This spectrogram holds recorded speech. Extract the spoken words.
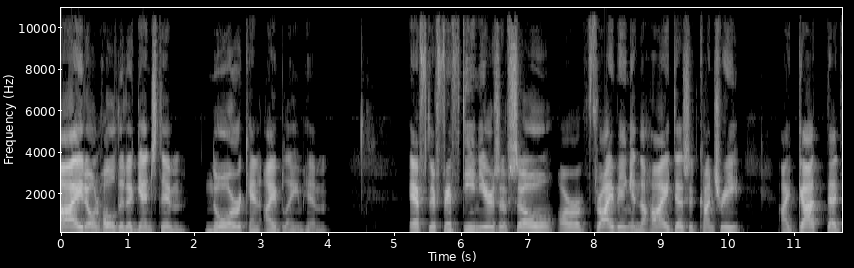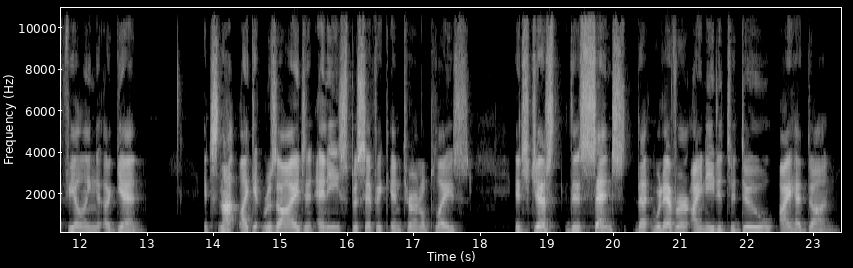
I don't hold it against him, nor can I blame him. After 15 years or so of thriving in the high desert country, I got that feeling again. It's not like it resides in any specific internal place. It's just this sense that whatever I needed to do, I had done.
